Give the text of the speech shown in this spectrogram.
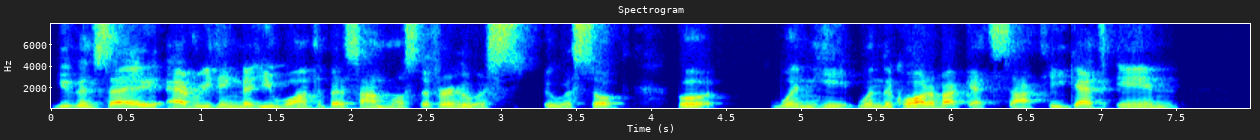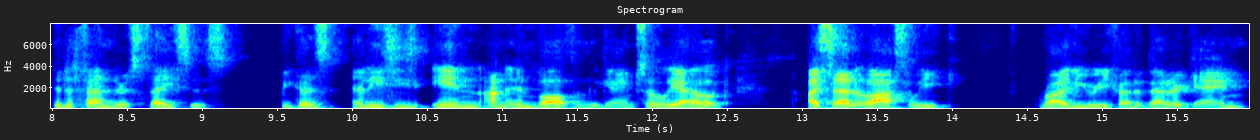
you can say everything that you want about Sam Mustipher, who was who was sucked, but when he when the quarterback gets sacked, he gets in the defenders' faces because at least he's in and involved in the game. So yeah, look, I said it last week. Riley Reiff had a better game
